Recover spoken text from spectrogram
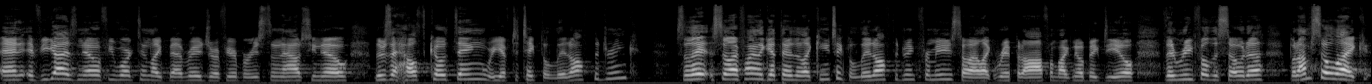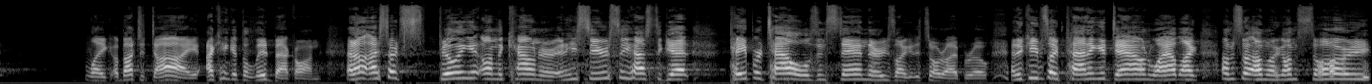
And if you guys know, if you've worked in like beverage or if you're a barista in the house, you know, there's a health code thing where you have to take the lid off the drink. So they, so I finally get there. They're like, "Can you take the lid off the drink for me?" So I like rip it off. I'm like, "No big deal." They refill the soda, but I'm so like like about to die. I can't get the lid back on. And I, I, start spilling it on the counter, and he seriously has to get paper towels and stand there. He's like, "It's all right, bro," and he keeps like patting it down while I'm like, "I'm so," I'm like, "I'm sorry,"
